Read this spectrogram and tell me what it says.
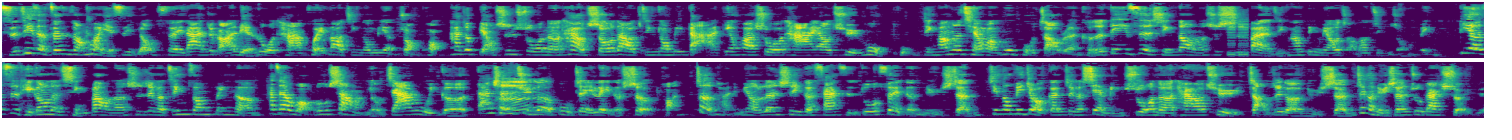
实际的真实状况也是有，所以当然就赶快联络他，回报金东斌的状况。他就表示说呢，他有收到金东斌打来电话说他要去木浦，警方就前往木浦找人。可是第一次行动呢是失败的，警方并没有找到金钟斌。第二次提供的情报呢是这个金钟斌呢，他在网络上有加入一个单身俱乐部这一类的社团，社团里面有认识一个三十多岁的女生，金宗斌就有跟这个县民说呢，他要去找这个女生，这个女生住在水源，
